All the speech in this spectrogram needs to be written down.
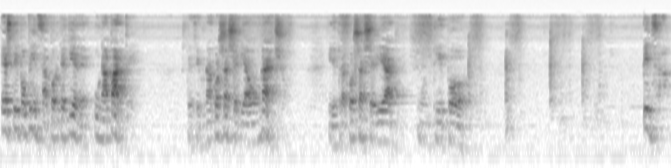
es tipo pinza porque tiene una parte, es decir, una cosa sería un gancho y otra cosa sería un tipo pinza,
